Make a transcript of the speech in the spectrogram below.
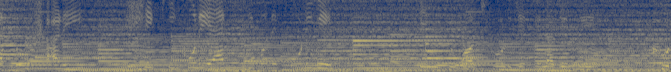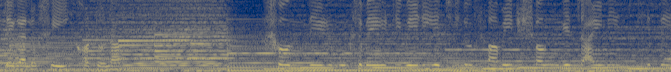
এত শাড়ি সে কি করে এক জীবনে পড়বে কিন্তু বছর যেতে না যেতে ঘটে গেল সেই ঘটনা। সন্ধ্যের মুখে মেয়েটি বেরিয়েছিল স্বামীর সঙ্গে চাইনিজ খেতে।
